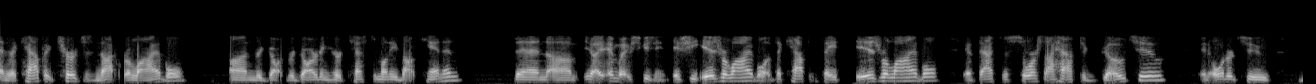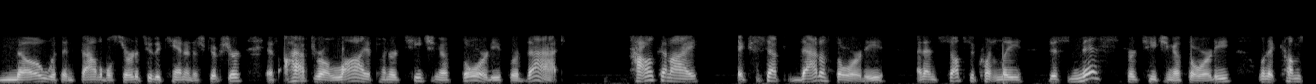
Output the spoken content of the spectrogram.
and the Catholic Church is not reliable on reg- regarding her testimony about canon, then um, you know, excuse me, if she is reliable, if the Catholic faith is reliable, if that's the source I have to go to in order to know with infallible certitude the canon of Scripture, if I have to rely upon her teaching authority for that, how can I accept that authority and then subsequently dismiss her teaching authority when it comes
